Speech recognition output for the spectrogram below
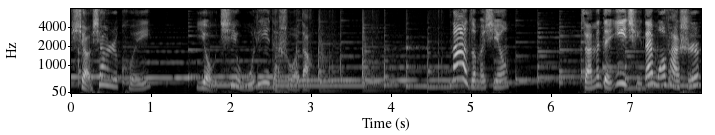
小向日葵有气无力地说道。那怎么行？咱们得一起带魔法石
